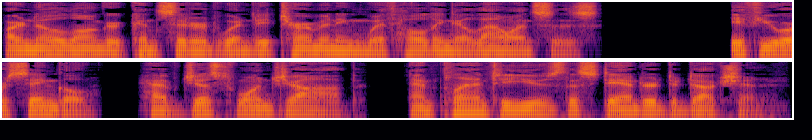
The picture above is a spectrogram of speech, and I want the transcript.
are no longer considered when determining withholding allowances. If you are single, have just one job, and plan to use the standard deduction,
